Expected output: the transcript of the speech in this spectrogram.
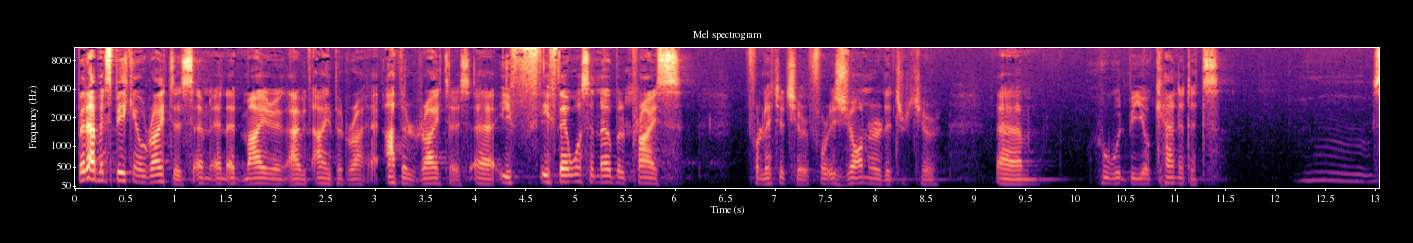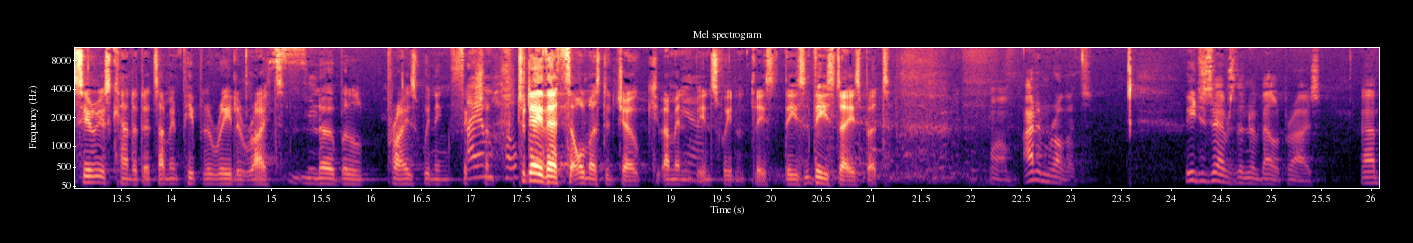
But I mean, speaking of writers and, and admiring other, writers, uh, if, if there was a Nobel Prize for literature, for genre literature, um, who would be your candidates? Serious candidates. I mean, people who really write Nobel Prize winning fiction. Today, that's almost a joke. I mean, Yeah. in Sweden at least, these, these days, but. well, Adam Roberts. He deserves the Nobel Prize. Um,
